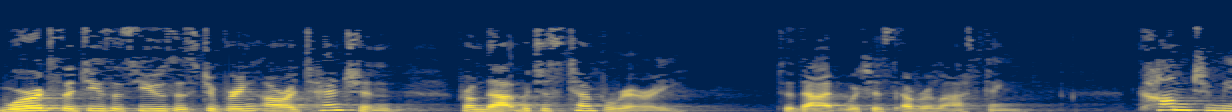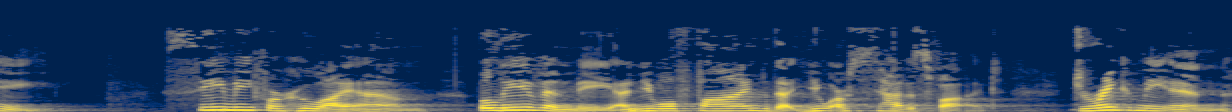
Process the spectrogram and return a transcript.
Words that Jesus uses to bring our attention from that which is temporary to that which is everlasting. Come to me. See me for who I am. Believe in me and you will find that you are satisfied. Drink me in.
